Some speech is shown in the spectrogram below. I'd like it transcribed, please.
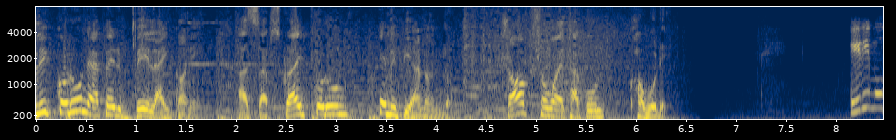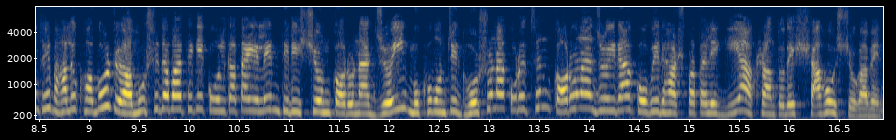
ক্লিক করুন অ্যাপের বেল আইকনে আর সাবস্ক্রাইব করুন এবিপি আনন্দ। সব সময় থাকুন খবরে। এরই মধ্যে ভালো খবর মুর্শিদাবাদ থেকে কলকাতায় এলেন তিরিশ জন করোনা জয়ী। মুখ্যমন্ত্রী ঘোষণা করেছেন করোনা জয়ীরা কোভিড হাসপাতালে গিয়ে আক্রান্তদের সাহস যোগাবেন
